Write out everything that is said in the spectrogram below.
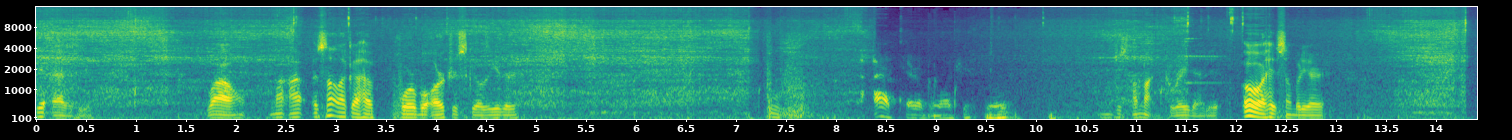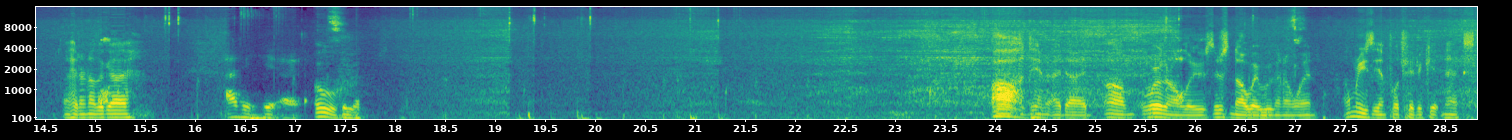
Get out of here. Wow. My, I, it's not like I have horrible archer skills either. Oof, I have terrible archer skills. I'm just, I'm not great at it. Oh, I hit somebody. Alright. I hit another oh. guy. I haven't hit a Oh. Oh, damn it, I died. Um, we're gonna lose. There's no way we're gonna win. I'm gonna use the infiltrator kit next.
